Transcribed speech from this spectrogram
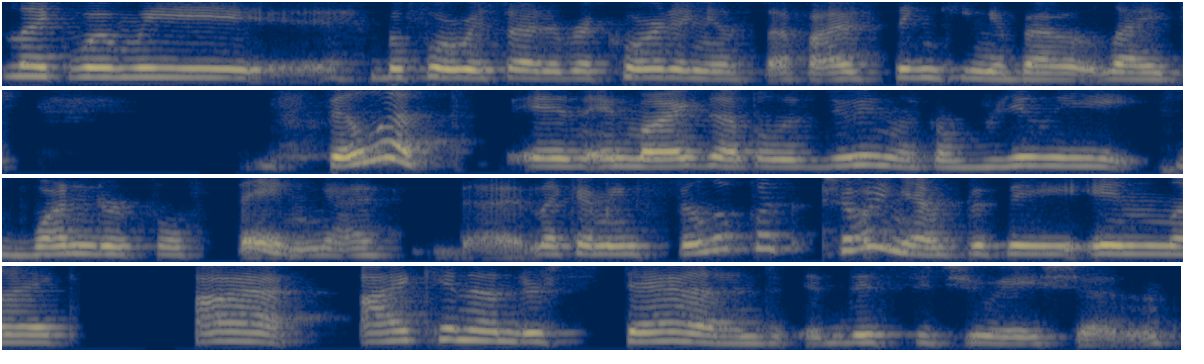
like when we before we started recording and stuff, I was thinking about like Philip in in my example was doing like a really wonderful thing. I like I mean Philip was showing empathy in like I I can understand this situation.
